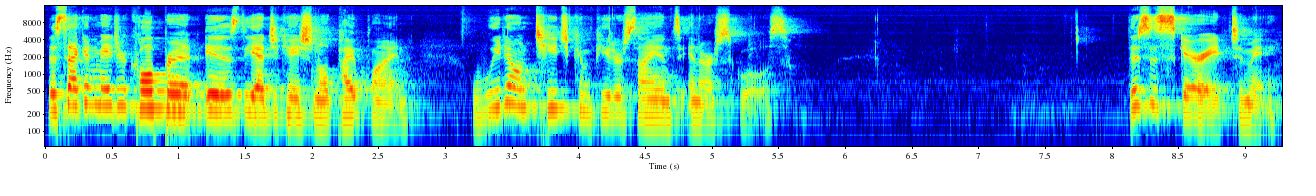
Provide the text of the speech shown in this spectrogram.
The second major culprit is the educational pipeline. We don't teach computer science in our schools. This is scary to me.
